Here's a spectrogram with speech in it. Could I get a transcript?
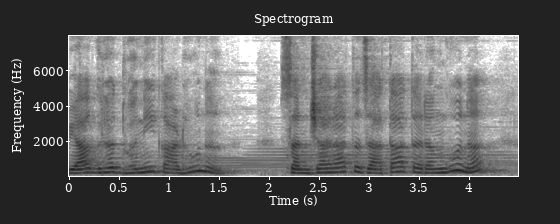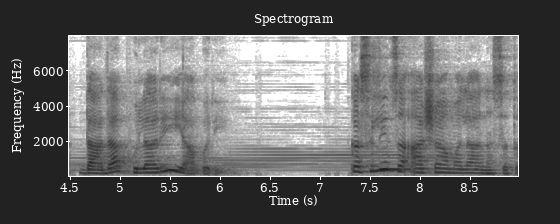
व्याघ्रध्वनी काढून संचारात जातात रंगून दादा फुलारी यापरी. कसलीच आशा मला नसत.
